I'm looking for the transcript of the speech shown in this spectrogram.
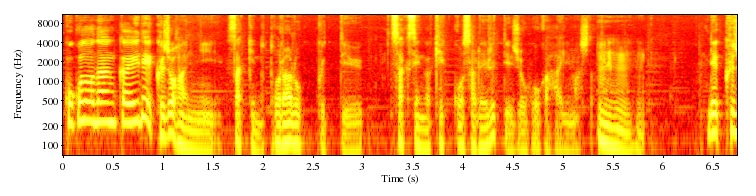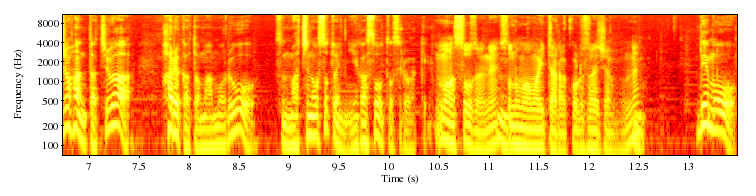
ここの段階で駆除班にさっきのトラロックっていう作戦が決行されるっていう情報が入りました、うんうんで駆除班たちははるかと守をその町の外に逃がそうとするわけ。うんまあそうだよね、ん。そのままいたら殺されちゃうもんね、でも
